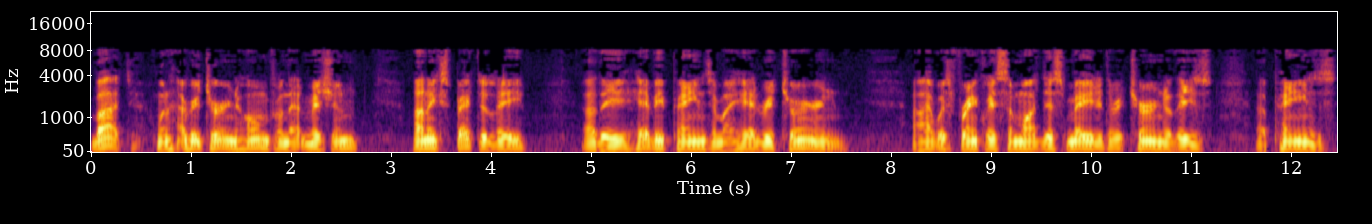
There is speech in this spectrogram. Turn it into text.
But when I returned home from that mission, unexpectedly, uh, the heavy pains in my head returned. I was frankly somewhat dismayed at the return of these uh, pains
